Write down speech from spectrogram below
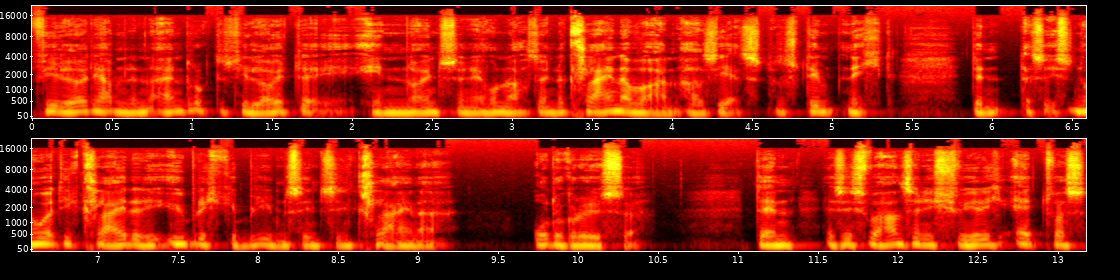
viele Leute haben den Eindruck, dass die Leute in 19. Jahrhundert, 18. kleiner waren als jetzt. Das stimmt nicht. Denn das ist nur die Kleider, die übrig geblieben sind, sind kleiner oder größer. Denn es ist wahnsinnig schwierig, etwas,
